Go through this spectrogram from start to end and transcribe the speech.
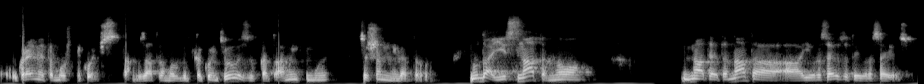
Украина это может не кончиться. Там завтра может быть какой-нибудь вызов, а мы к нему совершенно не готовы. Ну да, есть НАТО, но НАТО это НАТО, а Евросоюз это Евросоюз.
